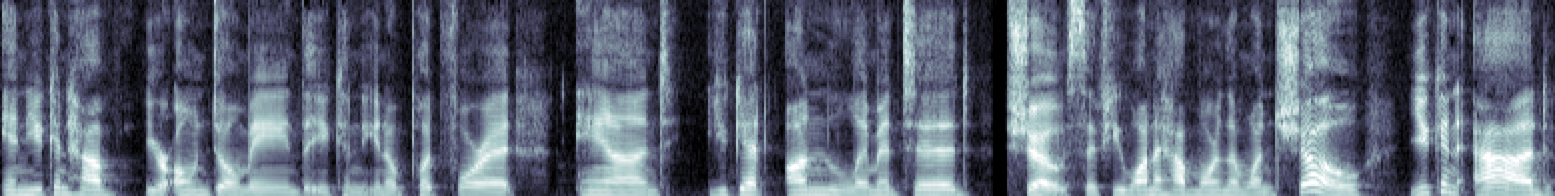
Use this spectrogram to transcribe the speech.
and you can have your own domain that you can, you know, put for it. And you get unlimited shows. So if you want to have more than one show, you can add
